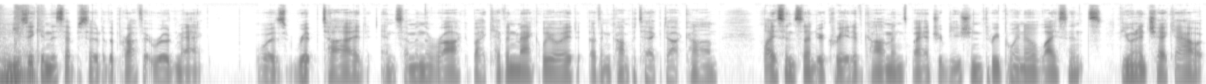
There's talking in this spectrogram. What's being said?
The music in this episode of the Profit Roadmap was Rip Tide and Summon the Rock by Kevin MacLeod of Incompetech.com, licensed under Creative Commons by Attribution 3.0 license. If you want to check out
